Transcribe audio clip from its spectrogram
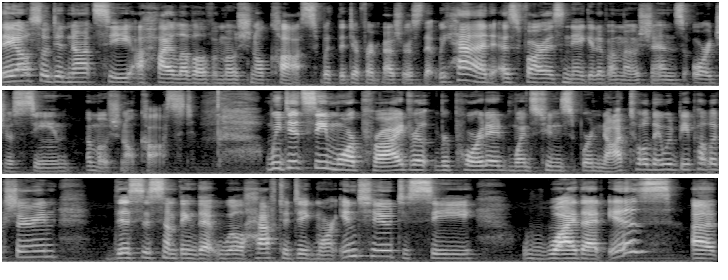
they also did not see a high level of emotional costs with the different measures that we had as far as negative emotions or just seeing emotional cost. We did see more pride re reported when students were not told they would be public sharing. This is something that we'll have to dig more into to see why that is. Uh,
